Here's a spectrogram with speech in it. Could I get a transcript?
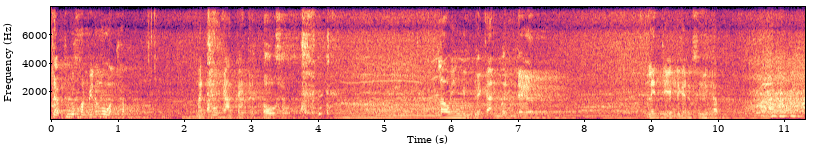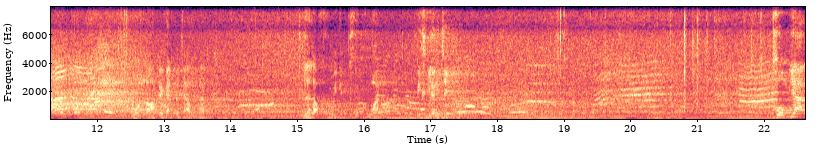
แต่ทุกคนไม่ต้องห่วงครับ มันแค่การไปเติบโตครับ เรายังอยู่ด้วยกันเหมือนเดิม เล่นเกมด้วยกันทุกคืนครับ หัวเร้อนด้วยกันประจำครับ แล้วเราคุยกันทุกวันนี่คือเรื่องจริง ผมอยาก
